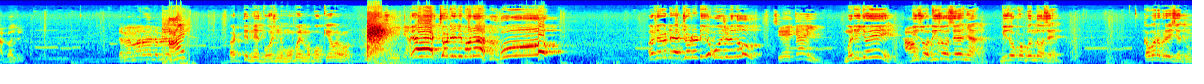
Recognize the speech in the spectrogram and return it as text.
આ બાજુ તમે મારો એડબ્લ્યુ I અટકે ને ભોજને મોબાઈલમાં બહુ કેવરો. એ ચોટીની મને! ઓ અટક અટક ચોટી ગયો ભોજની તું છે કઈ મરી જોઈ બીજો બીજો છે ને બીજો કોઈ બંધો છે. કવર પર છે તું.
